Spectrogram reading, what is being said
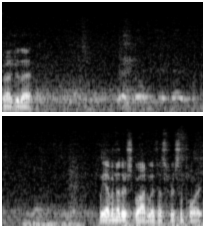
Roger that. We have another squad with us for support.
